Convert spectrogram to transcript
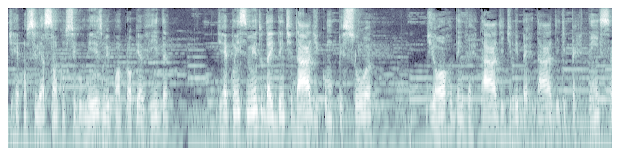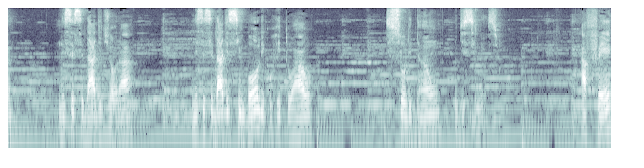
de reconciliação consigo mesmo e com a própria vida de reconhecimento da identidade como pessoa, de ordem, verdade, de liberdade, de pertença, necessidade de orar, necessidade simbólico ritual, de solidão e de silêncio. A fé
